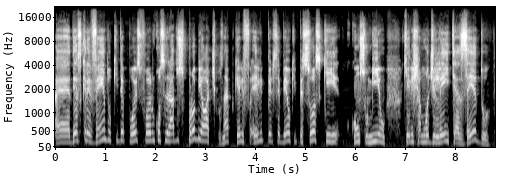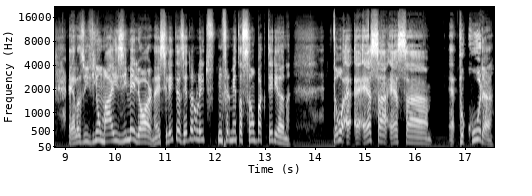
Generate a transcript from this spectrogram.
é, descrevendo o que depois foram considerados probióticos, né? Porque ele, ele percebeu que pessoas que consumiam que ele chamou de leite azedo, elas viviam mais e melhor, né? Esse leite azedo era o leite com fermentação bacteriana. Então, é, é, essa, essa é, procura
